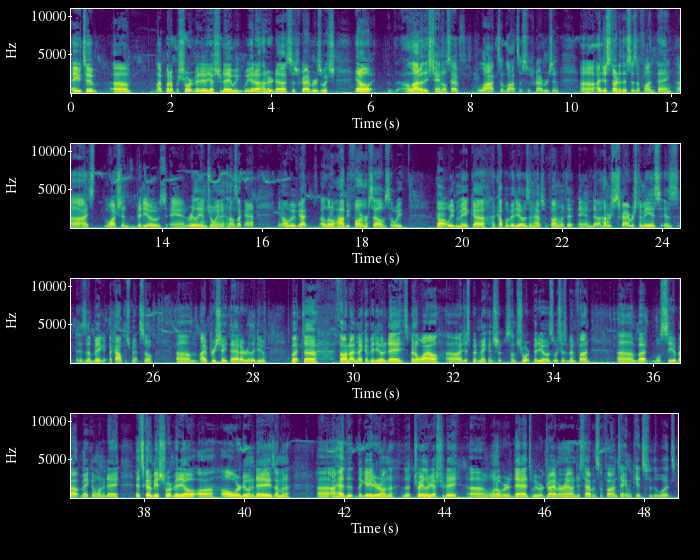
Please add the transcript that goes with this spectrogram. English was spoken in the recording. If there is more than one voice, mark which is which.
Speaker 1: Hey YouTube, um, I put up a short video yesterday. We, we hit 100 uh, subscribers, which, you know, a lot of these channels have lots of lots of subscribers. And uh, I just started this as a fun thing. Uh, I watching videos and really enjoying it. And I was like, eh, you know, we've got a little hobby farm ourselves. So we thought we'd make uh, a couple videos and have some fun with it. And 100 subscribers to me is, is, is a big accomplishment. So um, I appreciate that. I really do. But uh, I thought I'd make a video today. It's been a while. Uh, I just been making sh some short videos, which has been fun. Um, but we'll see about making one today. It's going to be a short video. Uh, all we're doing today is I'm going to, uh, I had the, the gator on the, the trailer yesterday. Uh, went over to dad's. We were driving around just having some fun, taking the kids through the woods.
